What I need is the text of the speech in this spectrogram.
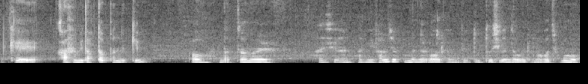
이렇게 가슴이 답답한 느낌? 어, 낮잠을 1시간, 아니 30분만 자려고 그러는데 또 2시간 자고 일어나가지고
